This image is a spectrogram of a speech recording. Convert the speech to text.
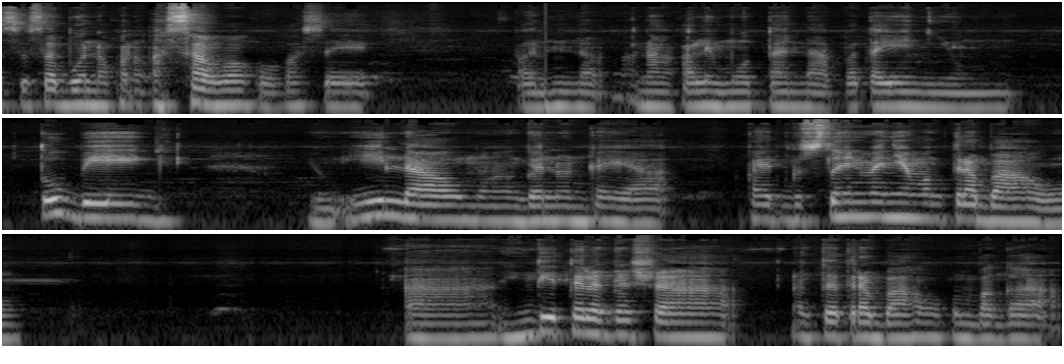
sasabon ako ng asawa ko kasi pag na, nakakalimutan na patayin yung tubig, yung ilaw, mga ganun. Kaya kahit gustuhin man niya magtrabaho, ah, hindi talaga siya nagtatrabaho. Kumbaga,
